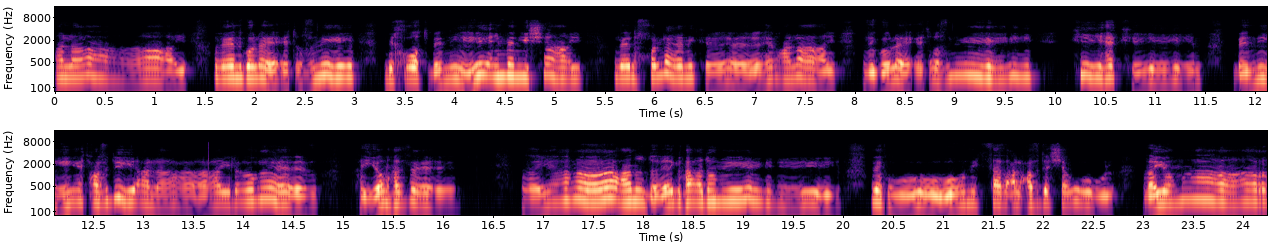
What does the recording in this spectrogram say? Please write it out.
עליי ואין גולה את אוזני בכרות בני עם בן ישי ואין חולה מכם עליי וגולה את אוזני כי הקים בני את עבדי עליי לעורב. היום הזה ויען דואג האדומי והוא ניצב על עבדי שאול ויאמר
